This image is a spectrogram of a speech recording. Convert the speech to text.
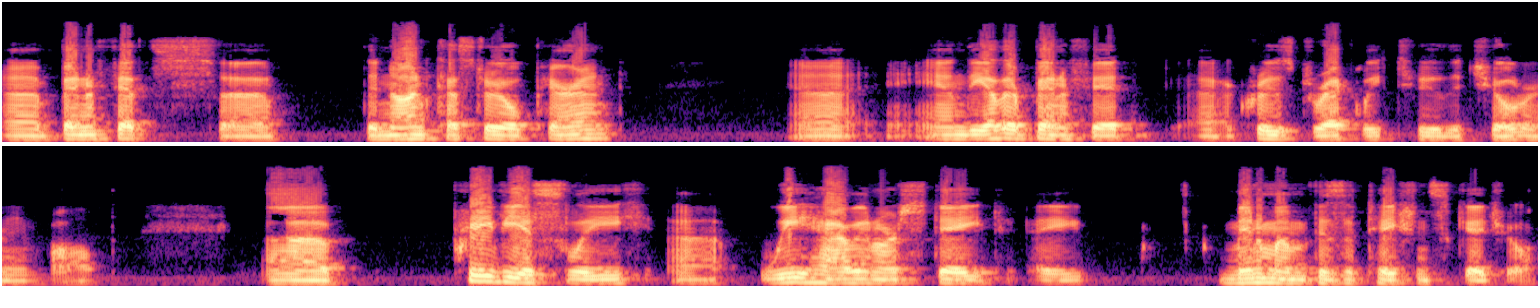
uh, benefits uh, the non custodial parent, uh, and the other benefit accrues directly to the children involved. previously, we have in our state a minimum visitation schedule.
